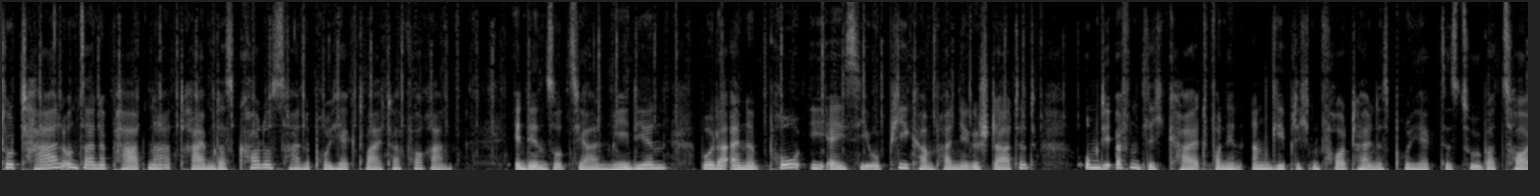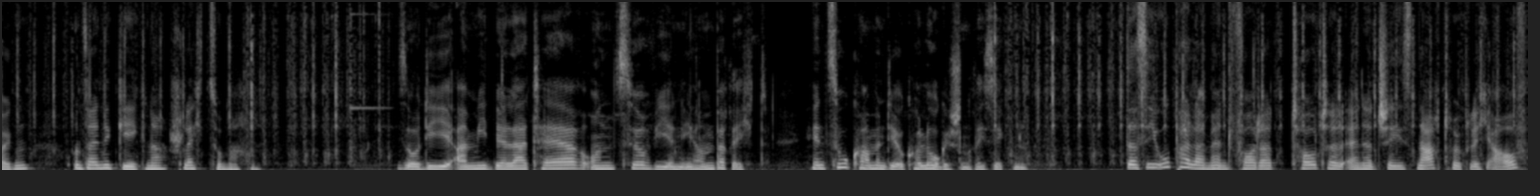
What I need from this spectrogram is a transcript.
Total und seine Partner treiben das kolossale Projekt weiter voran. In den sozialen Medien wurde eine Pro-EACOP-Kampagne gestartet, um die Öffentlichkeit von den angeblichen Vorteilen des Projektes zu überzeugen und seine Gegner schlecht zu machen. So die Ami de la Terre und Survie in ihrem Bericht. Hinzu kommen die ökologischen Risiken. Das EU-Parlament fordert Total Energies nachdrücklich auf,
